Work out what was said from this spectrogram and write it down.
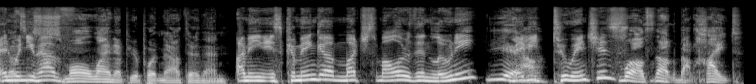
and when you have small lineup you're putting out there, then I mean, is Kuminga much smaller than Looney? Yeah, maybe two inches. Well, it's not about height.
